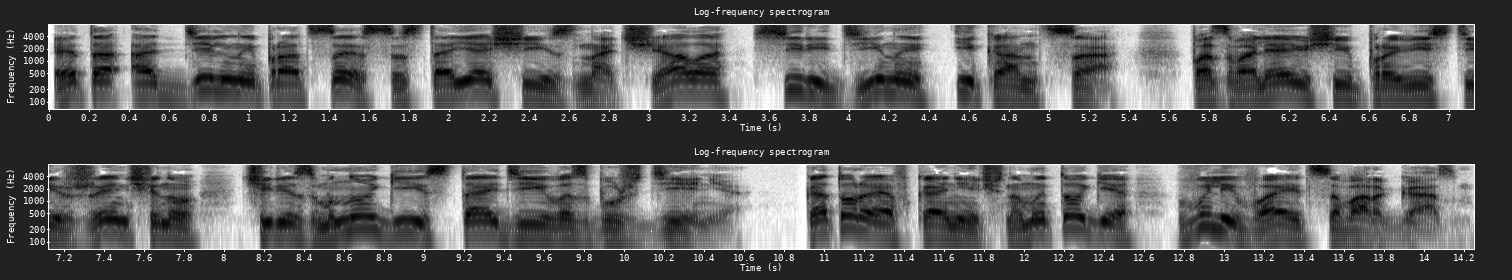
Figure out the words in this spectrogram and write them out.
Это отдельный процесс, состоящий из начала, середины и конца, позволяющий провести женщину через многие стадии возбуждения, которая в конечном итоге выливается в оргазм.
